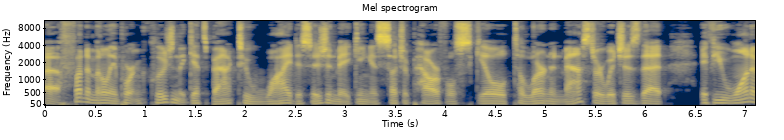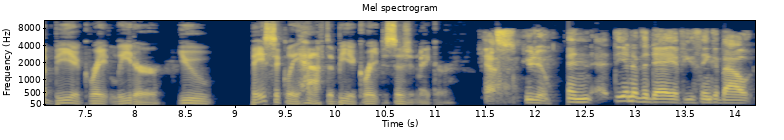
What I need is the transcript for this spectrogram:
a fundamentally important conclusion that gets back to why decision making is such a powerful skill to learn and master, which is that if you want to be a great leader, you basically have to be a great decision maker. Yes, you do. And at the end of the day, if you think about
